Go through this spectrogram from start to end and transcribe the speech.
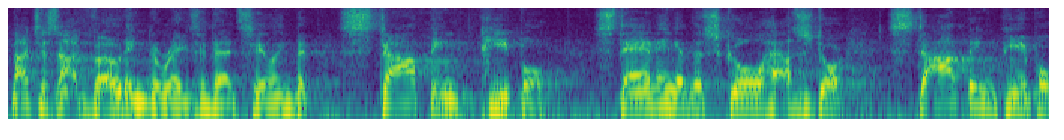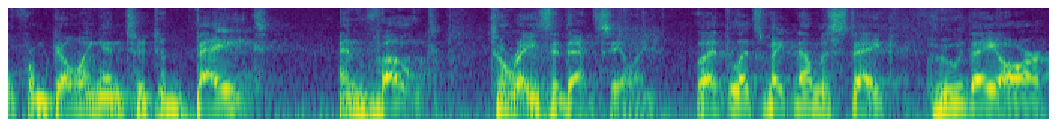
not just not voting to raise the debt ceiling, but stopping people standing at the schoolhouse door, stopping people from going into debate and vote to raise the debt ceiling. Let, let's make no mistake who they are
